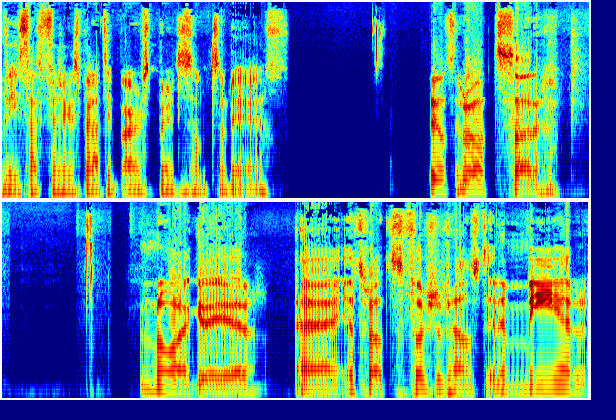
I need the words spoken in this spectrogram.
Vissa försöker spela typ Earth Spirit och sånt. Så det, Jag tror att så här, några grejer. Eh, jag tror att först och främst är det mer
